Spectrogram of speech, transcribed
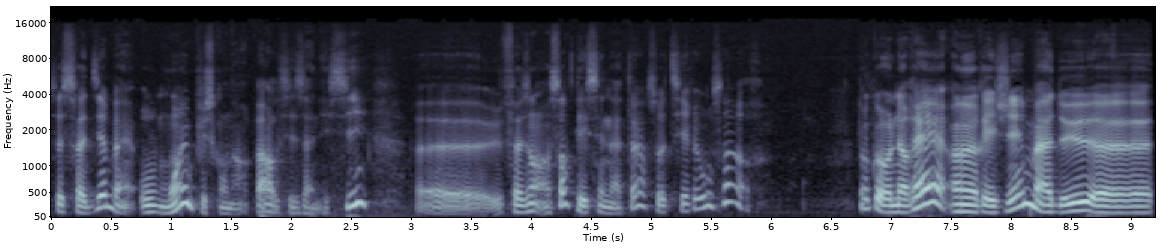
ce serait de dire, ben, au moins, puisqu'on en parle ces années-ci, faisons en sorte que les sénateurs soient tirés au sort. Donc, on aurait un régime à deux, euh,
